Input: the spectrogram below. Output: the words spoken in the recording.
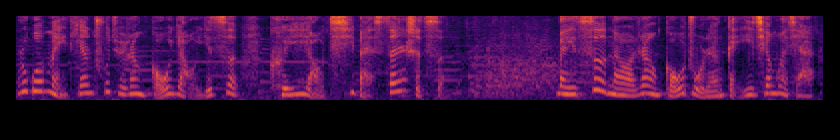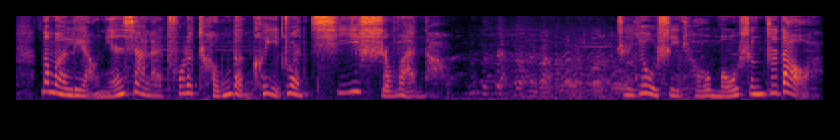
如果每天出去让狗咬一次，可以咬七百三十次。每次呢让狗主人给一千块钱，那么两年下来，除了成本可以赚七十万呢。这又是一条谋生之道啊！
